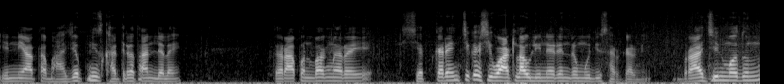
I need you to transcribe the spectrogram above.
यांनी आता भाजपनीच खात्र्यात आणलेला आहे. तर आपण बघणार आहे शेतकऱ्यांची कशी वाट लावली नरेंद्र मोदी सरकारने? ब्राझीलमधून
